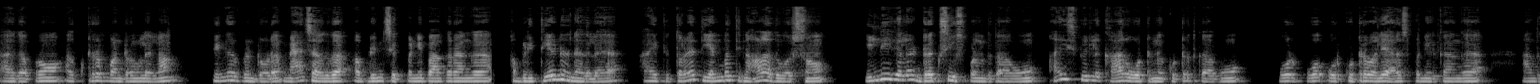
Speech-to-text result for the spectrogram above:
அதுக்கப்புறம் அது குற்றம் பண்ணுறவங்களெல்லாம் ஃபிங்கர் பிரிண்டோட மேட்ச் ஆகுதா அப்படின்னு செக் பண்ணி பார்க்குறாங்க அப்படி தேடினதுல ஆயிரத்தி தொள்ளாயிரத்தி எண்பத்தி நாலாவது வருஷம் இல்லீகலாக ட்ரக்ஸ் யூஸ் பண்ணதுக்காகவும் ஹை ஸ்பீடில் கார் ஓட்டுன குற்றத்துக்காகவும் ஒரு ஒரு குற்றவாளியை அரெஸ்ட் பண்ணியிருக்காங்க. அந்த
